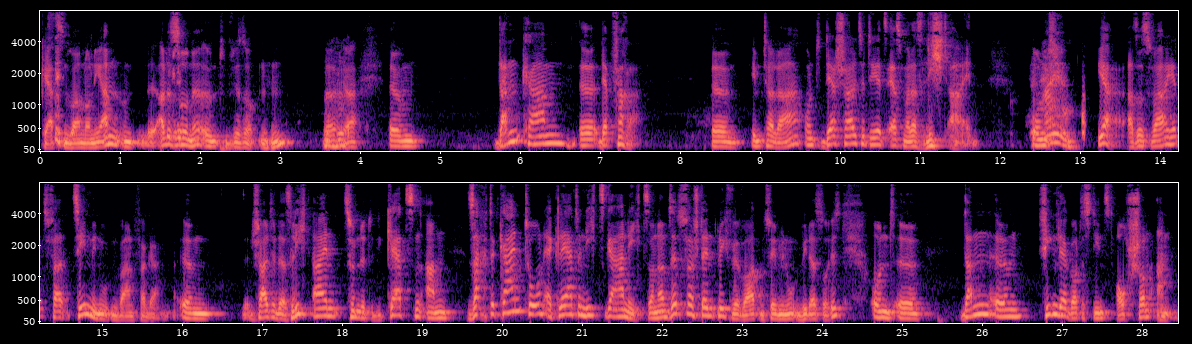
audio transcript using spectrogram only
Kerzen waren noch nie an und alles so, ne? Und wir so, mhm. mhm. ja. Ähm, dann kam äh, der Pfarrer äh, im Talar und der schaltete jetzt erstmal das Licht ein. Und Nein. ja, also es war jetzt zehn Minuten waren vergangen. Ähm, schaltete das Licht ein, zündete die Kerzen an, sagte keinen Ton, erklärte nichts, gar nichts, sondern selbstverständlich, wir warten zehn Minuten, wie das so ist. Und äh, dann ähm, fing der Gottesdienst auch schon an.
